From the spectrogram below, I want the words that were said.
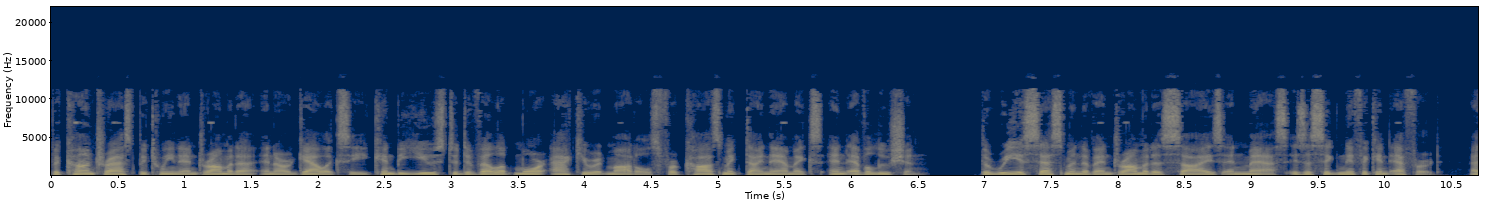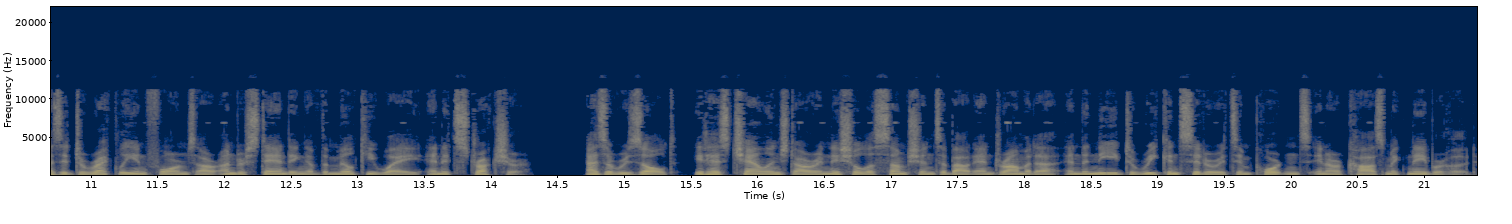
The contrast between Andromeda and our galaxy can be used to develop more accurate models for cosmic dynamics and evolution. The reassessment of Andromeda's size and mass is a significant effort, as it directly informs our understanding of the Milky Way and its structure. As a result, it has challenged our initial assumptions about Andromeda and the need to reconsider its importance in our cosmic neighborhood.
